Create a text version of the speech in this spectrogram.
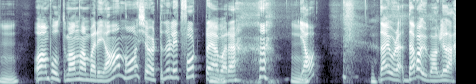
Mm. Og han politimannen han bare 'ja, nå kjørte du litt fort', og jeg bare Mm. ja. Det, gjorde jeg. det var ubehagelig, det.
